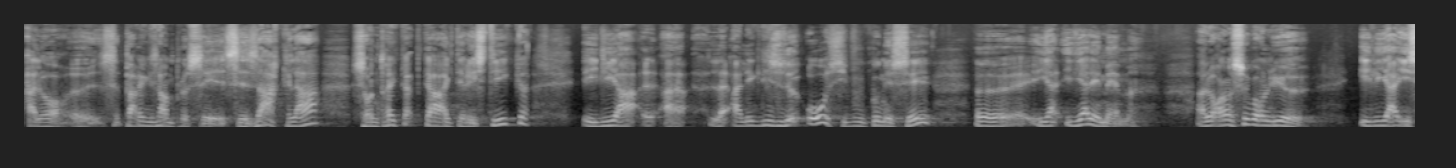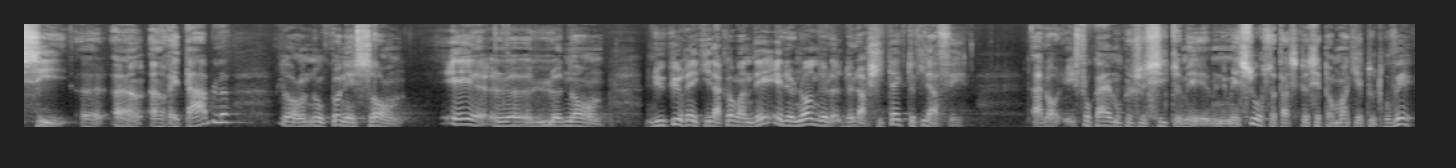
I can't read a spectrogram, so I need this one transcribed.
Alors, euh, par exemple, ces, arcs-là sont très ca- caractéristiques. Il y a à, l'église de Haut, si vous connaissez, il, y a, les mêmes. Alors, en second lieu, il y a ici un, un rétable dont nous connaissons et le, nom du curé qui l'a commandé et le nom de, l'architecte qui l'a fait. Alors, il faut quand même que je cite mes, sources parce que c'est pas moi qui ai tout trouvé.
